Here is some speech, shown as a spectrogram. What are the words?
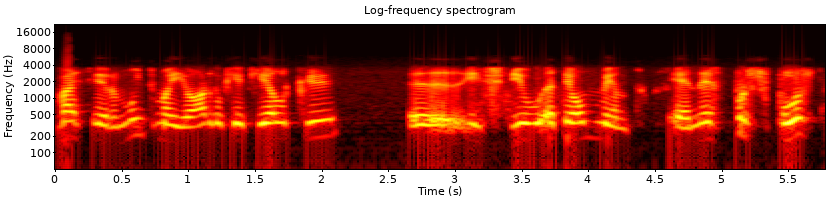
vai ser muito maior do que aquele que existiu até ao momento. É neste pressuposto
